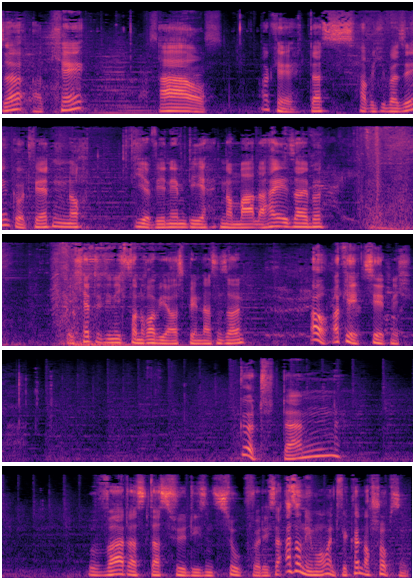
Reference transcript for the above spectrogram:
So, okay. Au. Okay, das habe ich übersehen. Gut, wir hätten noch... Hier, wir nehmen die normale Heilsalbe. Ich hätte die nicht von Robbie ausspielen lassen sollen. Oh, okay, zählt nicht. Gut, dann... War das das für diesen Zug, würde ich sagen. Achso, nee, Moment, wir können noch schubsen.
